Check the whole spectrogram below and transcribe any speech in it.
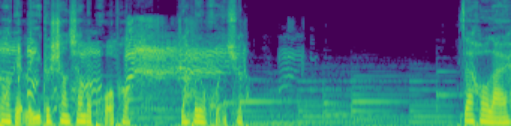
抱给了一个上香的婆婆，然后又回去了。再后来，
